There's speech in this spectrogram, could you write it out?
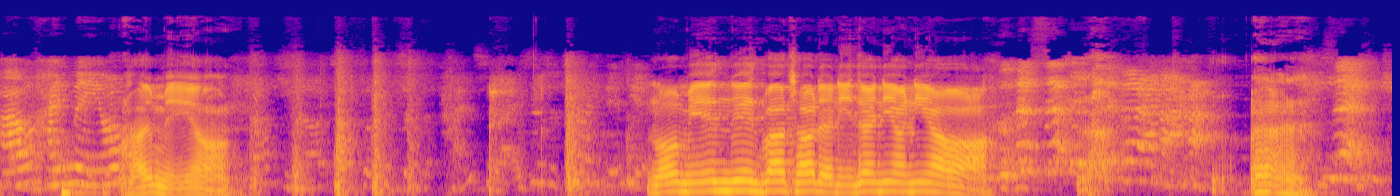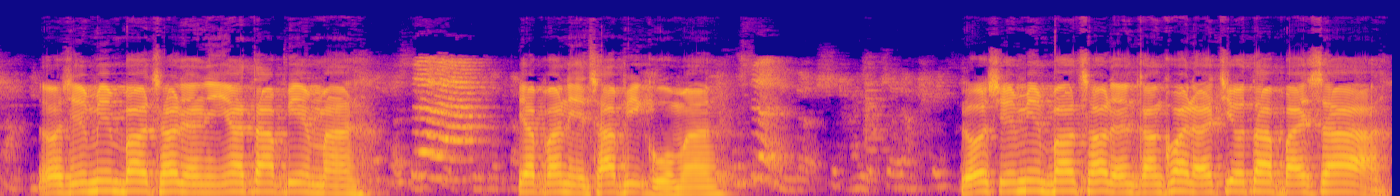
好，还没哦。还没啊。螺旋面包超人，你在尿尿啊？螺旋面包超人，你要大便吗？不是啊，要帮你擦屁股吗？螺旋面包超人，赶快来救大白鲨！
